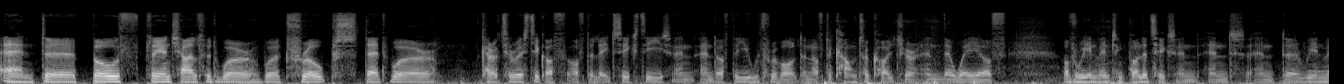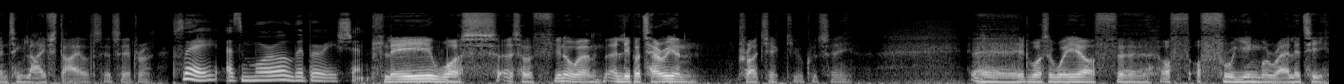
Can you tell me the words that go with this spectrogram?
and uh, both play and childhood were were tropes that were characteristic of, of the late 60s and, and of the youth revolt and of the counterculture and their way of of reinventing politics and and and uh, reinventing lifestyles, etc. Play as moral liberation. Play was a sort of you know a, a libertarian project, you could say. Uh, it was a way of, uh, of, of freeing morality,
